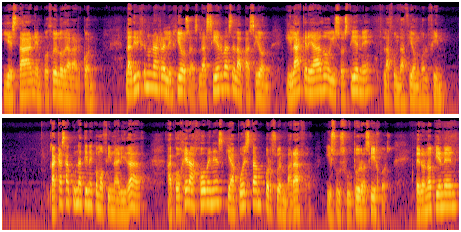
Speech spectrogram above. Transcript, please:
y están en Pozuelo de Alarcón. La dirigen unas religiosas, las siervas de la Pasión, y la ha creado y sostiene la Fundación Golfín. La Casa Cuna tiene como finalidad acoger a jóvenes que apuestan por su embarazo y sus futuros hijos, pero no tienen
